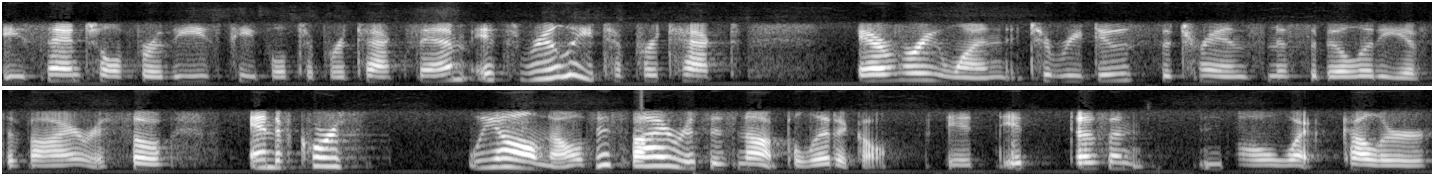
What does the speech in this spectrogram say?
essential for these people to protect them, it's really to protect everyone to reduce the transmissibility of the virus. So, and of course, we all know this virus is not political. It it doesn't know what color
